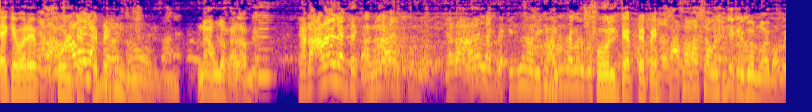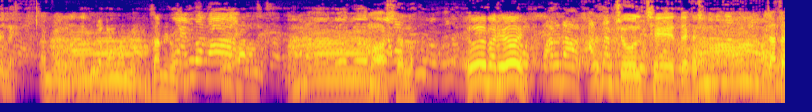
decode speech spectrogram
একেবারে ফুল ট্যাপ না হলো এটা আড়াই লাখ দেখি এটা আড়াই লাখ দেখি ফুল ট্যাপ ট্যাপে। দেখে গোল লয় বাবা ওই বাড়ি চলছে দেখাশোনা। চাচা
